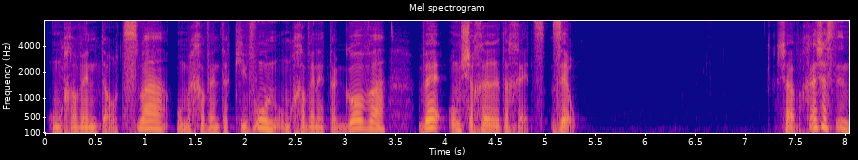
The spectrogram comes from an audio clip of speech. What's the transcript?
הוא מכוון את העוצמה, הוא מכוון את הכיוון, הוא מכוון את הגובה, והוא משחרר את החץ. זהו. עכשיו, אחרי שעשיתם,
